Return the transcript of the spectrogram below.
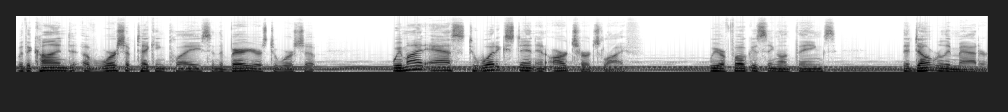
with the kind of worship taking place and the barriers to worship, we might ask to what extent in our church life we are focusing on things that don't really matter.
